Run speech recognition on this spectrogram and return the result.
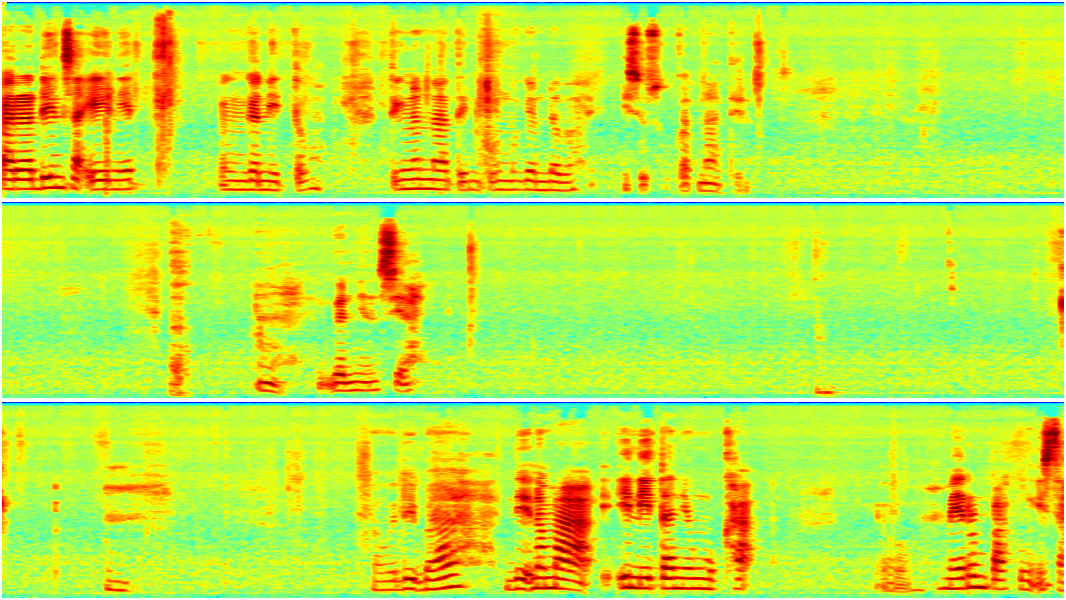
para din sa init, ang ganito. Tingnan natin kung maganda ba. Isusukat natin. Ah, ganyan siya. So, di ba? Di na mainitan yung mukha. Oh, meron pa akong isa.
